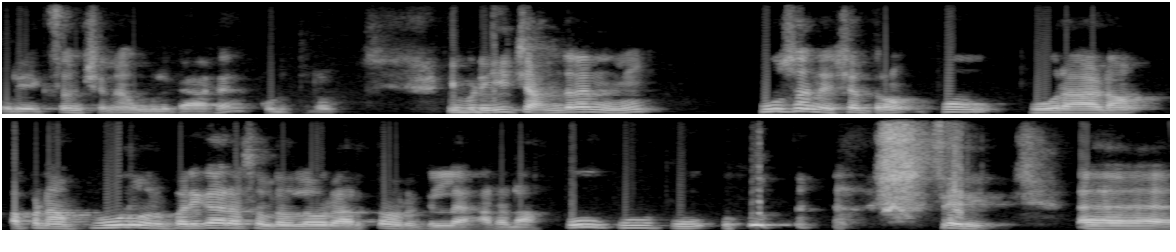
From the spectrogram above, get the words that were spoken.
ஒரு எக்ஸம்ஷனை உங்களுக்காக கொடுத்துடும். இப்படி சந்திரன் பூச நட்சத்திரம் பூ பூராடம். அப்போ நான் பூன்னு ஒரு பரிகாரம் சொல்றதுல ஒரு அர்த்தம் இருக்குல்ல? அடடா பூ பூ பூ. சரி ஆஹ்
